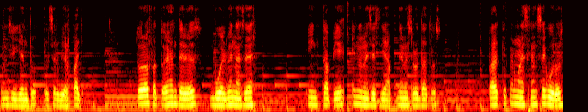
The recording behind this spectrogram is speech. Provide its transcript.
consiguiendo que el servidor falle. Todos los factores anteriores vuelven a hacer hincapié en la necesidad de nuestros datos para que permanezcan seguros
